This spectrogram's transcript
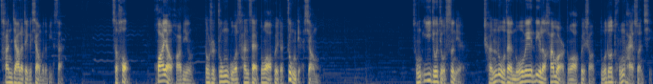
参加了这个项目的比赛。此后，花样滑冰都是中国参赛冬奥会的重点项目。从一九九四年陈露在挪威利勒哈默尔冬奥会上夺得铜牌算起，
